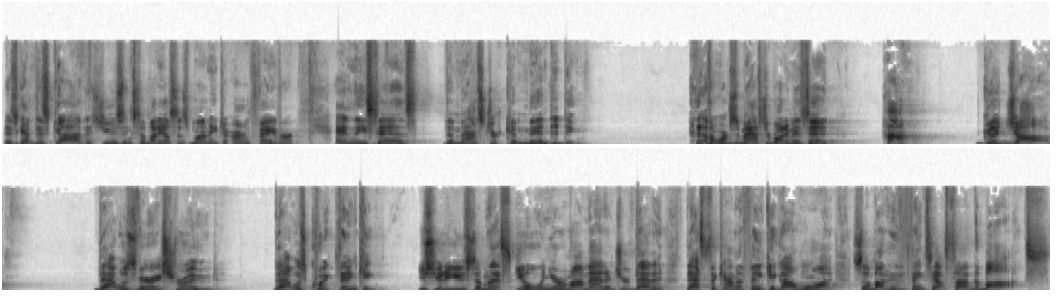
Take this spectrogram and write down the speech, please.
There's got this guy that's using somebody else's money to earn favor, and he says, the master commended him. In other words, the master brought him in and said, Huh, good job. That was very shrewd. That was quick thinking. You should have used some of that skill when you were my manager. That, that's the kind of thinking I want somebody that thinks outside the box.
